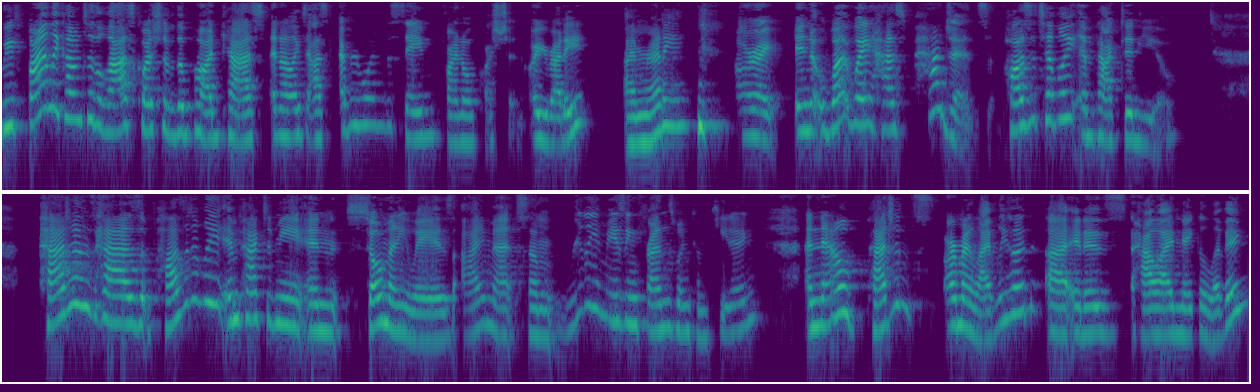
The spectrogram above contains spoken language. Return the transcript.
we've finally come to the last question of the podcast, and I like to ask everyone the same final question. Are you ready? I'm ready. All right. In what way has pageants positively impacted you? Pageants has positively impacted me in so many ways. I met some really amazing friends when competing, and now pageants are my livelihood. Uh, it is how I make a living.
